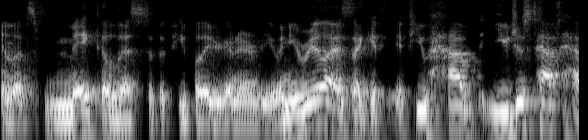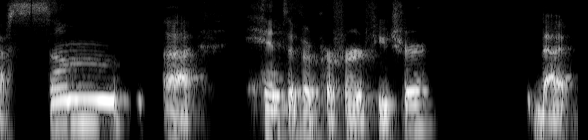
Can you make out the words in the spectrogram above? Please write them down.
and let's make a list of the people that you're going to interview. And you realize, like, if if you have, you just have to have some uh, hint of a preferred future that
